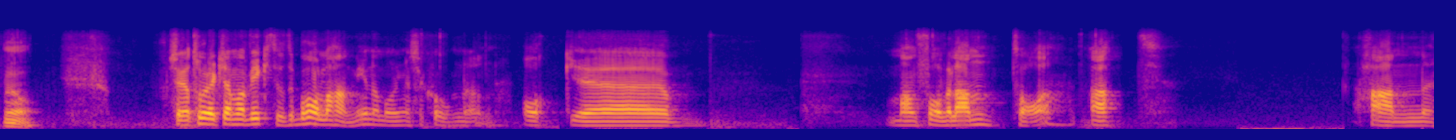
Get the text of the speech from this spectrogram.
Ja. Så jag tror det kan vara viktigt att behålla han inom organisationen. Och eh, man får väl anta att han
